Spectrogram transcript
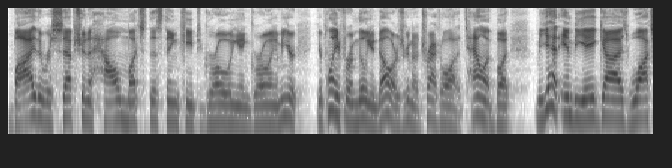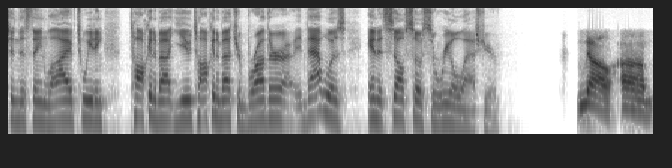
by the reception of how much this thing keeps growing and growing? I mean, you're you're playing for a million dollars, you're going to attract a lot of talent, but I mean, you had NBA guys watching this thing live, tweeting, talking about you, talking about your brother. That was in itself so surreal last year. No, um,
